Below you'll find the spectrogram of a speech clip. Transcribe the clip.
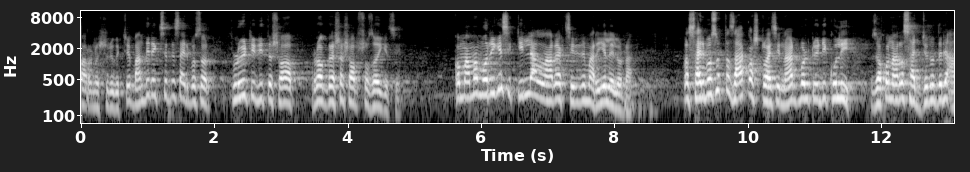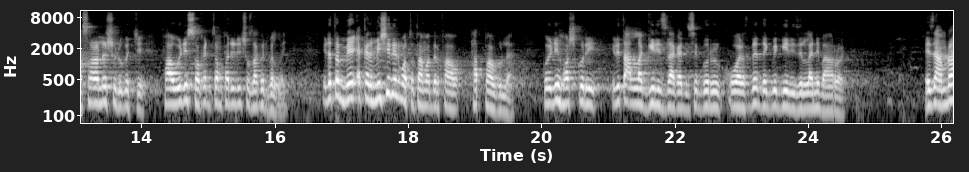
মারানো শুরু করছে। বান্দি রেখছে চার বছর প্লুইটি তো সব রগ্রাসা সব সোজা হয়ে গেছে। ক মামা মরে গেছে, কিল্লা আল্লাহ আল্লাহর অ্যাক্সিডেন্টে মারিয়ে লেলো না। ক চার বছর তো যা কষ্ট হয়েছে, নাট বল্টু এডি খুলি, যখন আরও সাতজন ধরে আসারানো শুরু করছে ফাউডি সকেট জাম্পারিডি সোজা করে ফেললাই এটা তো মে একার মেশিনের মতো তো আমাদের ফাও হাত পাওগুলা। কইডি হস করি, এটি তো আল্লাহ গিরিজ লাগাই দিছে, গরুর কোয়ারসদের দেখবে গিরিজের লাইনে বার হয়। এই যে আমরা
